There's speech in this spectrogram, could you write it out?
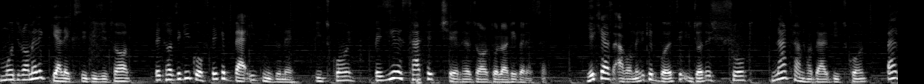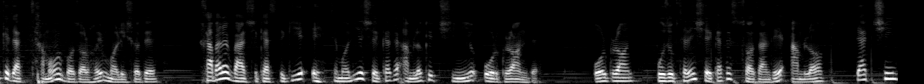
مدیرعامل گلکسی دیجیتال به تازگی گفته که بعید می‌دونه بیت کوین به زیر سطح 40 هزار دلاری برسه. یکی از عواملی که باعث ایجاد شوک نه تنها در بیت کوین بلکه در تمام بازارهای مالی شده خبر ورشکستگی احتمالی شرکت املاک چینی اورگراند. اورگراند بزرگترین شرکت سازنده املاک در چین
